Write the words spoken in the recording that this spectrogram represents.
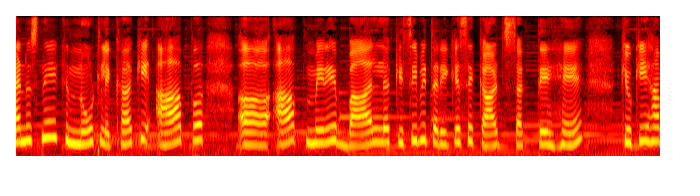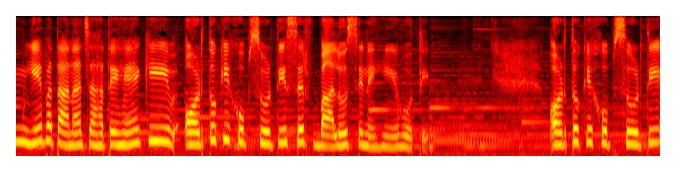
एंड उसने एक नोट लिखा कि आप आ, आप मेरे बाल किसी भी तरीके से काट सकते हैं क्योंकि हम ये बताना चाहते हैं कि औरतों की खूबसूरती सिर्फ़ बालों से नहीं होती। औरतों की खूबसूरती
